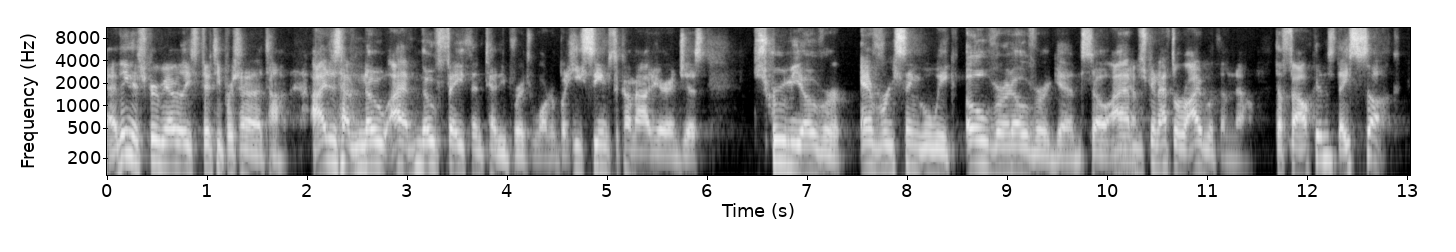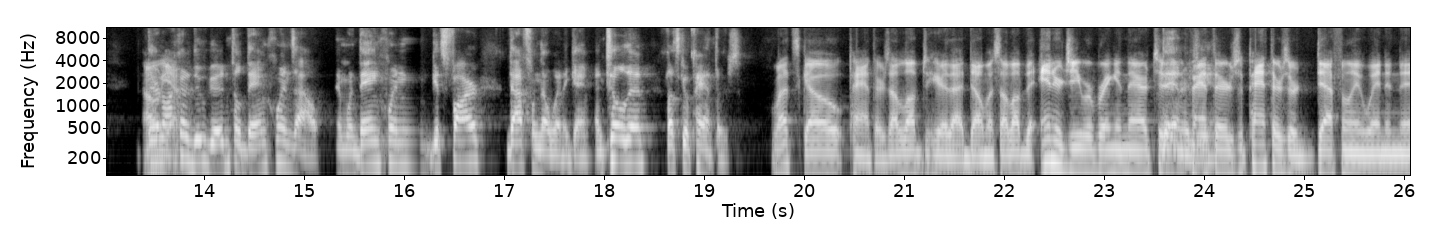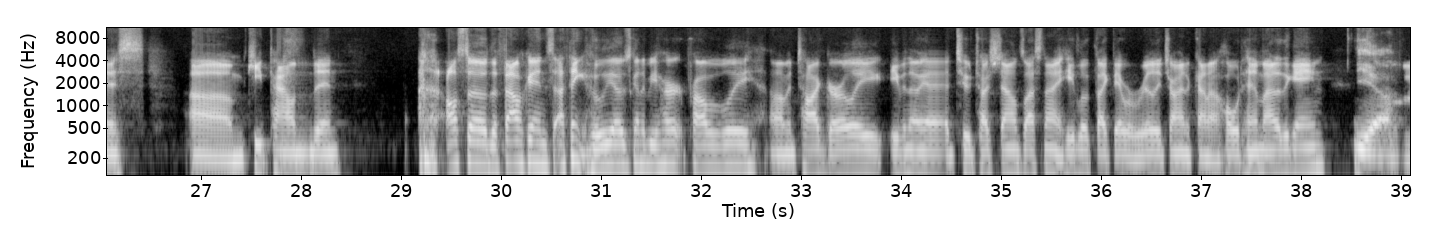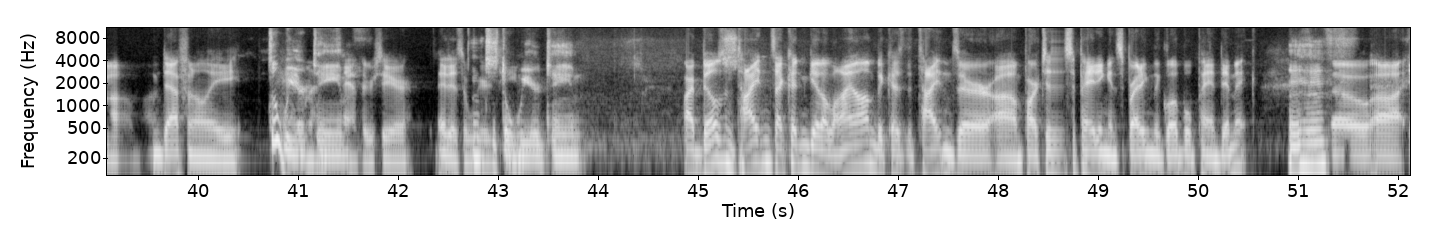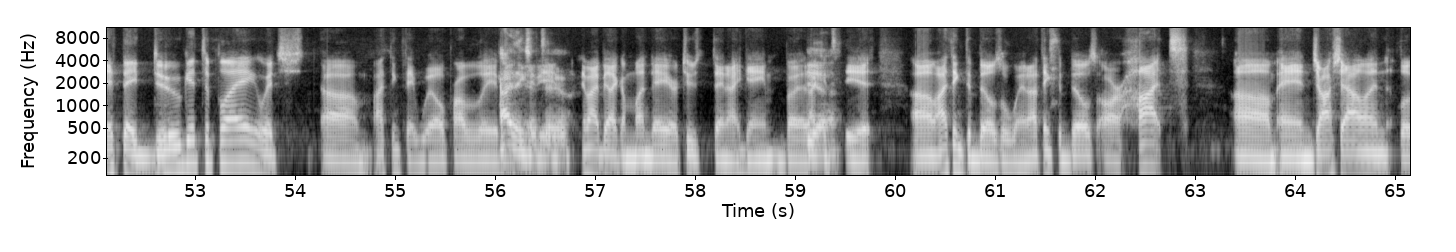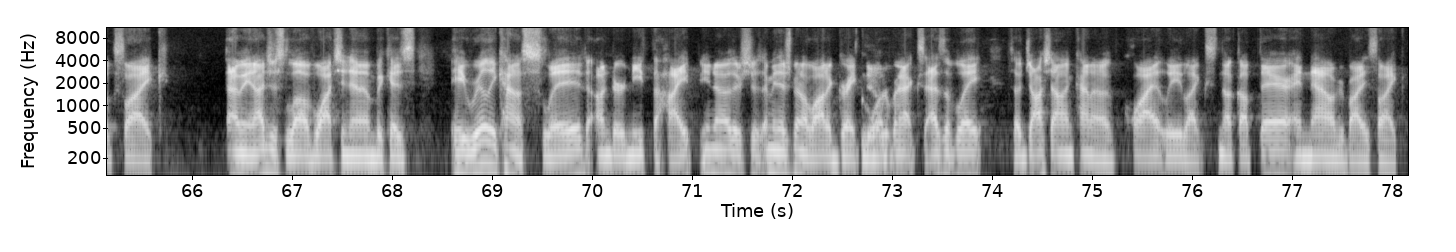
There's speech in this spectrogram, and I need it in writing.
I think they screwed me over at least 50% of the time. I just have no I have no faith in Teddy Bridgewater, but he seems to come out here and just screw me over every single week, over and over again. So I'm Yep. just gonna have to ride with them now. The Falcons, they suck. Oh, They're Oh, not yeah. going to do good until Dan Quinn's out. And when Dan Quinn gets fired, that's when they'll win a game. Until then, let's go Panthers. Let's go Panthers. I love to hear that, Delmas. I love the energy we're bringing there too. The The. Panthers. The Panthers are definitely winning this. Um, keep pounding. also, the Falcons. I think Julio's going to be hurt probably. Um, and Todd Gurley, even though he had two touchdowns last night, he looked like they were really trying to kind of hold him out of the game. Yeah. Um, I'm definitely It's a weird team. Panthers here. It is a weird. It's just team. a weird team. All right, Bills and Titans. I couldn't get a line on because the Titans are um, participating in spreading the global pandemic. Mm-hmm. So uh, if they do get to play, which um, I think they will probably, it I might think so be- too. It might be like a Monday or Tuesday night game, but I can see it. Um, I think the Bills will win. I think the Bills are hot, um, and Josh Allen looks like. I mean, I just love watching him because he really kind of slid underneath the hype. You know, there's just, I mean, there's been a lot of great Yeah. quarterbacks as of late. So Josh Allen kind of quietly like snuck up there, and now everybody's like,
